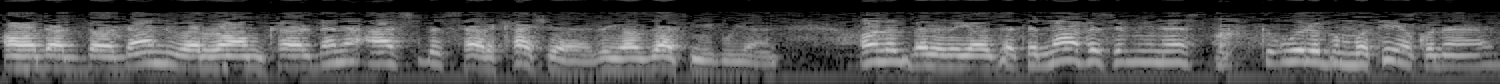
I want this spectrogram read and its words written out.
عادت دادن و رام کردن اسب سرکش ریاضت می‌گویند. حالا بر ریاضت نفس این است که او را مطیع کند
